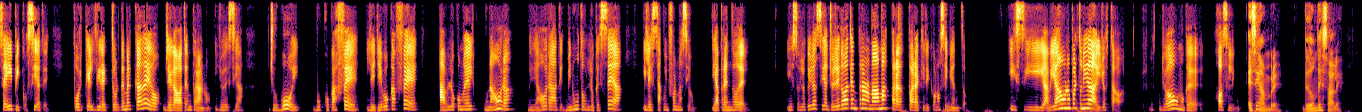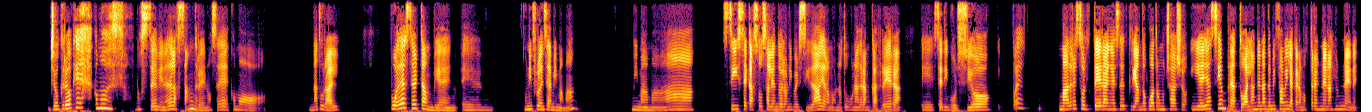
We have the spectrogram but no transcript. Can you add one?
6 y pico, 7, porque el director de mercadeo llegaba temprano. Y yo decía, yo voy, busco café, le llevo café, hablo con él una hora, media hora, 10 minutos, lo que sea, y le saco información y aprendo de él. Y eso es lo que yo hacía. Yo llegaba temprano nada más para, para adquirir conocimiento. Y si había una oportunidad, ahí yo estaba. Yo como que hustling. Ese hambre, ¿de dónde sale? Yo creo que es como, no sé, viene de la sangre, no sé, es como natural. Puede ser también eh, una influencia de mi mamá. Mi mamá sí se casó saliendo de la universidad y a lo mejor no tuvo una gran carrera, eh, se divorció, pues madre soltera en ese criando cuatro muchachos y ella siempre a todas las nenas de mi familia, que éramos tres nenas y un nene,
